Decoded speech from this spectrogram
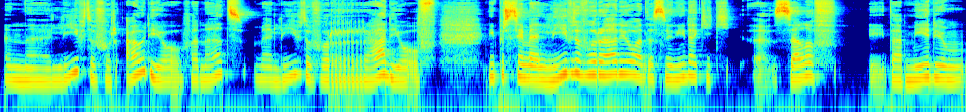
een uh, liefde voor audio, vanuit mijn liefde voor radio. Of niet per se mijn liefde voor radio, want dat is nu niet dat ik uh, zelf eh, dat medium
